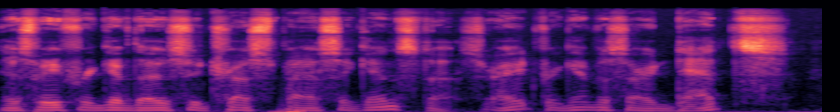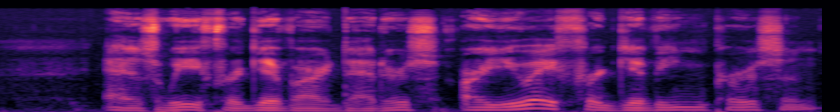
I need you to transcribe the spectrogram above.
as we forgive those who trespass against us." Right? Forgive us our debts, as we forgive our debtors. Are you a forgiving person?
